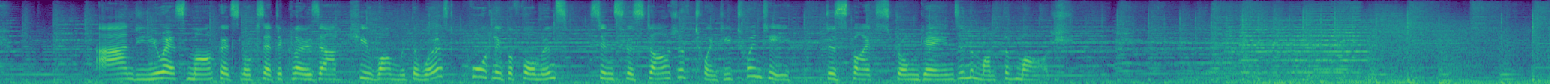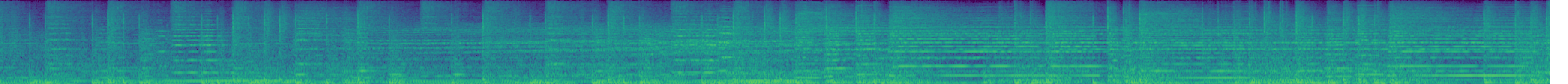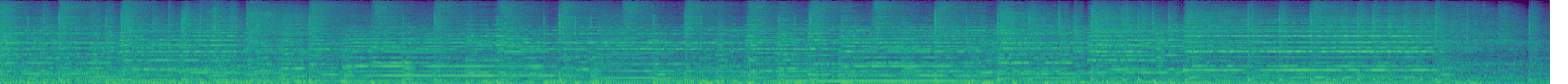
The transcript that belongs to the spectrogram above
And US markets look set to close out Q1 with the worst quarterly performance since the start of 2020, despite strong gains in the month of March.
